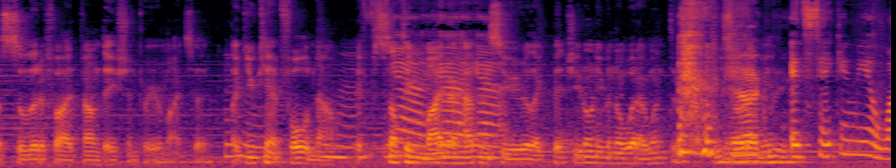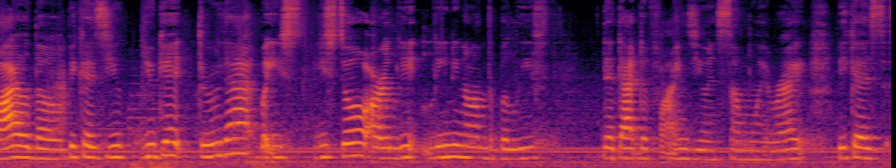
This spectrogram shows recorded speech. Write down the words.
a solidified foundation for your mindset. Like you can't fold now. If something Mm-hmm. Yeah, minor yeah, happens yeah. to you, you're like, bitch, you don't even know what I went through. You know what I Exactly. mean? It's taken me a while though because you you get through that, but you you still are le- leaning on the belief that that defines you in some way, right? Because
